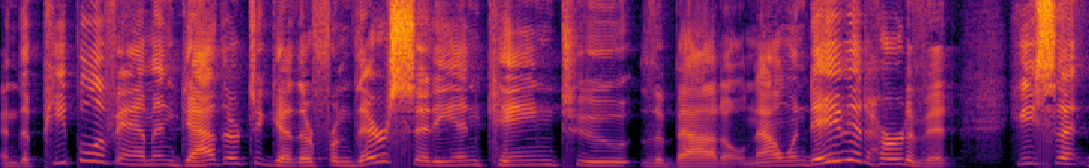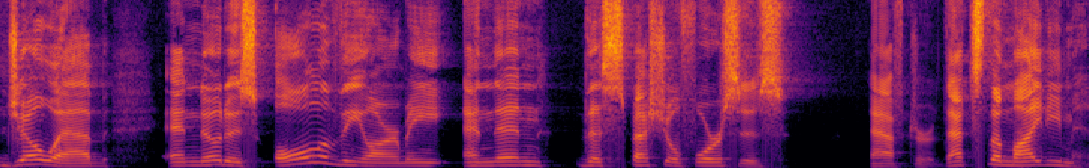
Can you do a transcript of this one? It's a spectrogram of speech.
and the people of Ammon gathered together from their city and came to the battle. Now, when David heard of it, he sent Joab and notice all of the army and then the special forces after. That's the mighty men.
